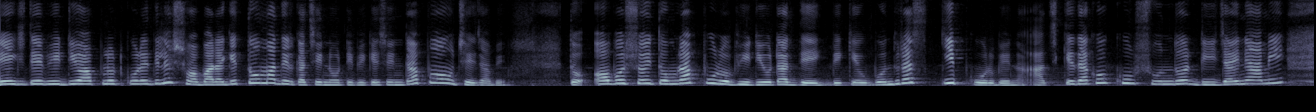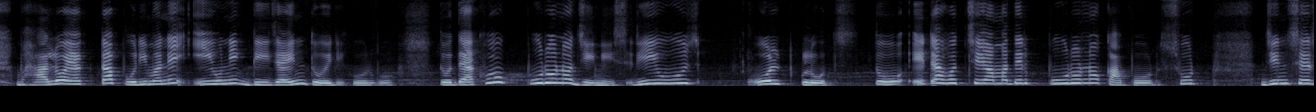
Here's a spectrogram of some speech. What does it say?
নেক্সট ডে ভিডিও আপলোড করে দিলে সবার আগে তোমাদের কাছে নোটিফিকেশনটা পৌঁছে যাবে। তো অবশ্যই তোমরা পুরো ভিডিওটা দেখবে, কেউ বন্ধুরা স্কিপ করবে না। আজকে দেখো খুব সুন্দর ডিজাইনে আমি ভালো একটা পরিমাণে ইউনিক ডিজাইন তৈরি করব। তো দেখো পুরনো জিনিস রিউজ ওল্ড ক্লোথস তো এটা হচ্ছে আমাদের পুরনো কাপড় স্যুট জিন্সের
